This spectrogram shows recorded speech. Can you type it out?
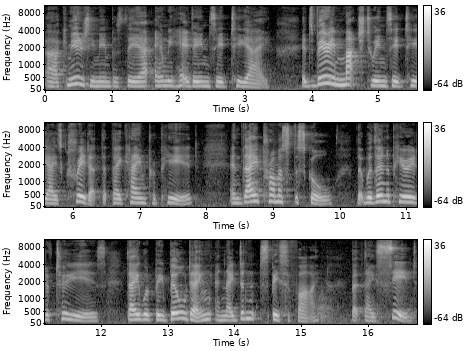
uh, community members there and we had NZTA. It's very much to NZTA's credit that they came prepared and they promised the school that within a period of two years they would be building, and they didn't specify, but they said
